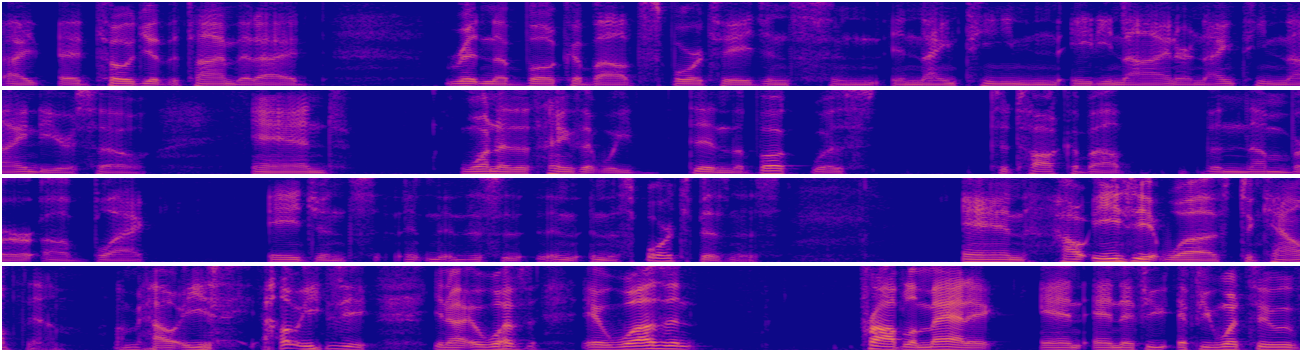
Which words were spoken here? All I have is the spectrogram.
I, I told you at the time that I'd written a book about sports agents in, in 1989 or 1990 or so. And one of the things that we did in the book was to talk about the number of black agents in, this in, in the sports business and how easy it was to count them. I mean, how easy, how easy, you know, it was. It wasn't problematic. And and if you if you went to,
